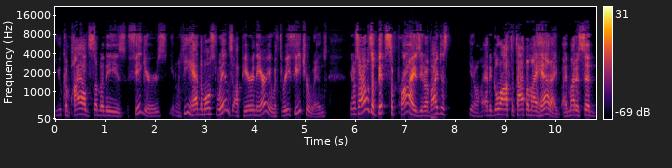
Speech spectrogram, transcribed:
you compiled some of these figures, you know, he had the most wins up here in the area with three feature wins. You know, so I was a bit surprised. You know, if I just you know had to go off the top of my head, I I might have said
